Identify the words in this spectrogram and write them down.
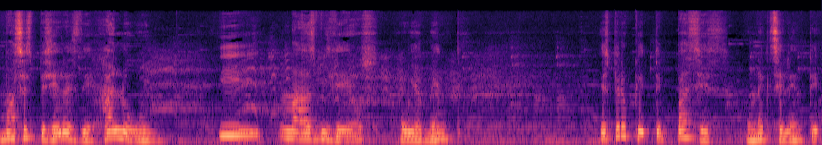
más especiales de Halloween y más videos, obviamente. Espero que te pases un excelente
